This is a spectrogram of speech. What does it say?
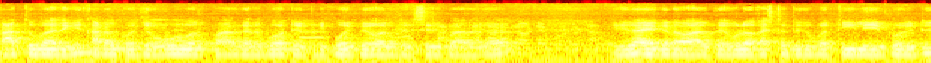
காற்று பாருங்க கடல் கொஞ்சம் ஓவர். பாருங்கள் அந்த போட்டு எப்படி போய் போய் வருதுன்னு சொல்லி பாருங்கள் இதுதான் எங்களோட வாழ்க்கை. இவ்வளோ கஷ்டத்துக்கு மத்தியிலேயே போயிட்டு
